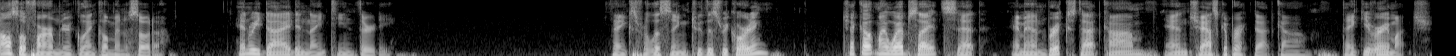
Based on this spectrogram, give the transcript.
also farmed near Glencoe, Minnesota. Henry died in 1930. Thanks for listening to this recording. Check out my websites at mnbricks.com and chaskabrick.com. Thank you very much.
